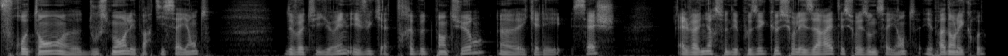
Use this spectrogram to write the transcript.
frottant doucement les parties saillantes de votre figurine, et vu qu'il y a très peu de peinture et qu'elle est sèche, elle va venir se déposer que sur les arêtes et sur les zones saillantes et pas dans les creux.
